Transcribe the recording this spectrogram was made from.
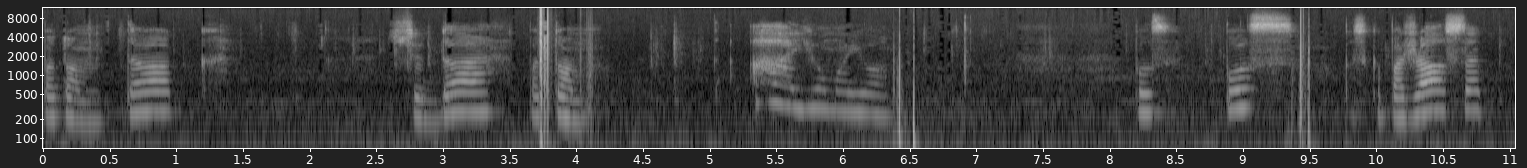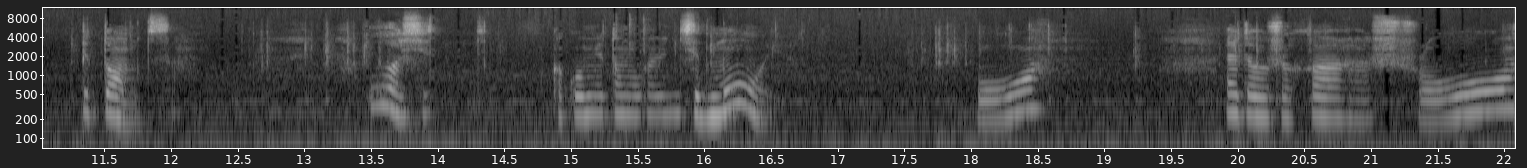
Потом так. Сюда. Потом... А, ё-моё. Пус, пус, пускай, пожалуйста, питомца. О, си... какой у меня там уровень? Седьмой. О, это уже хорошо.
